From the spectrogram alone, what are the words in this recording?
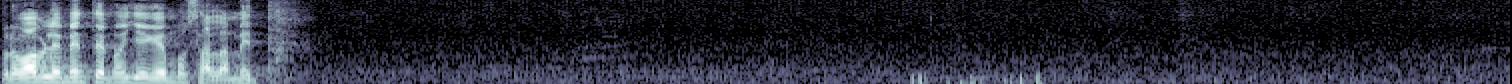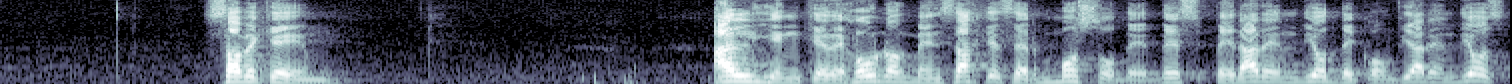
Probablemente no lleguemos a la meta. ¿Sabe que alguien que dejó unos mensajes hermosos de, esperar en Dios, de confiar en Dios,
